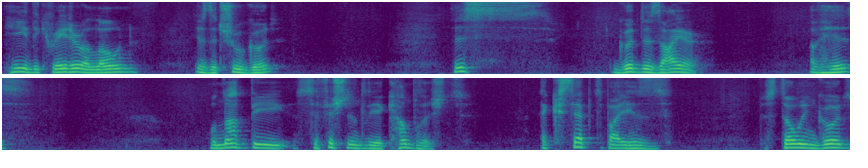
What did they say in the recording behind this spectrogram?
he, the Creator alone, is the true good, this good desire of his will not be sufficiently accomplished except by his bestowing good,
